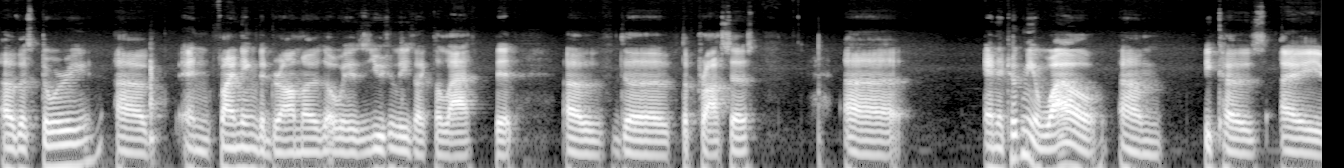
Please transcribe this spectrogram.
of a story uh, and finding the drama is always usually like the last bit of the the process. Uh, and it took me a while um, because I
